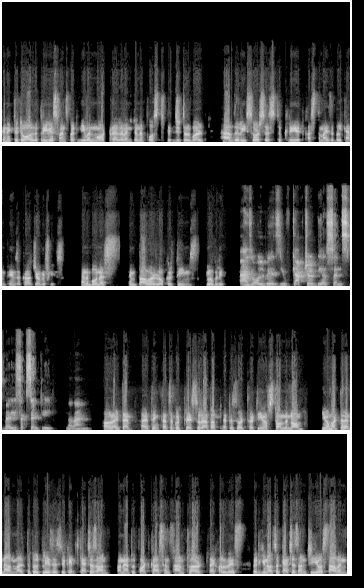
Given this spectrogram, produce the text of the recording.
connected to all the previous ones, but even more relevant in a post digital world, have the resources to create customizable campaigns across geographies. And the bonus, empower local teams globally. As always, you've captured the essence very succinctly, Narayan. All right, then. I think that's a good place to wrap up episode 13 of Storm the Norm. You know what? There are now multiple places you can catch us on, on Apple Podcasts and SoundCloud, like always. But you can also catch us on JioSaavn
